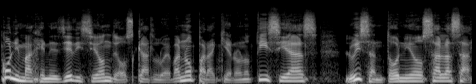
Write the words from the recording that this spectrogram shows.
Con imágenes y edición de Oscar Luébano para Quiero Noticias, Luis Antonio Salazar.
